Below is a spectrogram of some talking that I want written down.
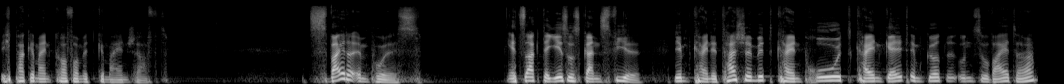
ich packe meinen Koffer mit Gemeinschaft. Zweiter Impuls, jetzt sagt der Jesus ganz viel nehmt keine Tasche mit, kein Brot, kein Geld im Gürtel und so weiter.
